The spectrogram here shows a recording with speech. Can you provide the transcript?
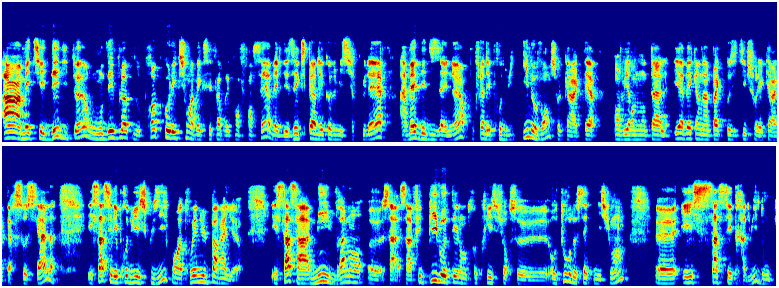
à un métier d'éditeur où on développe nos propres collections avec ces fabricants français, avec des experts de l'économie circulaire, avec des designers pour faire des produits innovants sur le caractère environnemental et avec un impact positif sur les caractères sociaux. Et ça, c'est les produits exclusifs qu'on va trouver nulle part ailleurs. Et ça, ça a mis vraiment, euh, ça, ça, a fait pivoter l'entreprise sur ce, autour de cette mission. Euh, et ça s'est traduit donc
